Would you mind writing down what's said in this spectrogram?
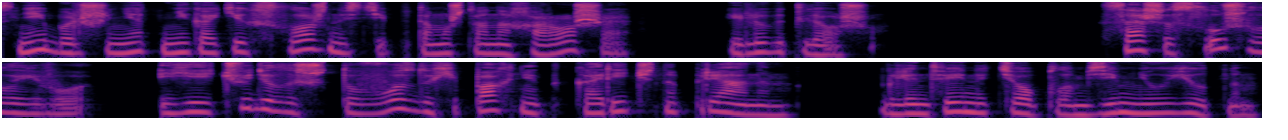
с ней больше нет никаких сложностей, потому что она хорошая и любит Лёшу. Саша слушала его, и ей чудилось, что в воздухе пахнет корично-пряным, глинтвейно-тёплым, зимне-уютным,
